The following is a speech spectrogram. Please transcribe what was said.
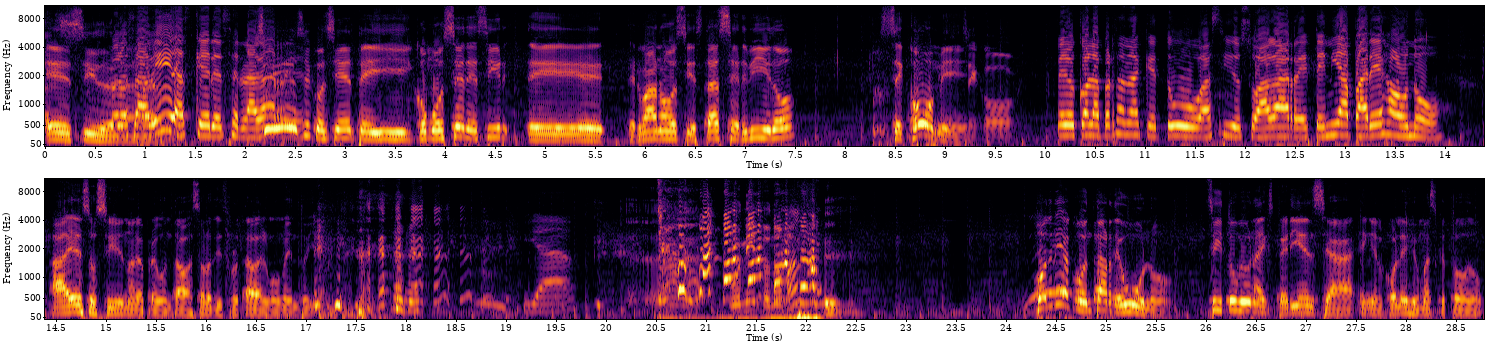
He sido el Pero sabías que eres el agarre. Sí, soy consciente y como sé decir, eh, hermano, si estás servido, se come. Se come. Pero con la persona que tú has sido su agarre, ¿tenía pareja o no? A eso sí no le preguntaba, solo disfrutaba del momento ya. Ya. Bonito nomás. Podría contar de uno. Sí, tuve una experiencia en el colegio más que todo.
